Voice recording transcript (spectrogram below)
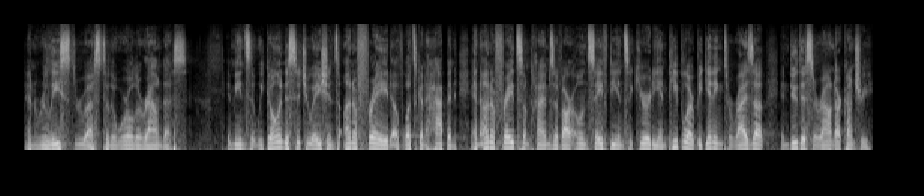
and released through us to the world around us. It means that we go into situations unafraid of what's going to happen and unafraid sometimes of our own safety and security. And people are beginning to rise up and do this around our country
